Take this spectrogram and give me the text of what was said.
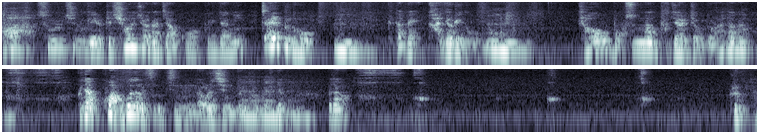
아, 숨 쉬는 게 이렇게 시원시원하지 않고 굉장히 짧은 호흡, 음, 그 다음에 가녀린 호흡, 음. 겨우 목숨만 부지할 정도로 하다가 그냥 코 안 고는 어르신도 음, 그렇거든요. 음, 그러다가 그럽니다.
